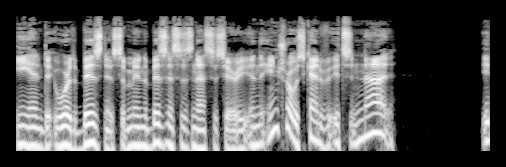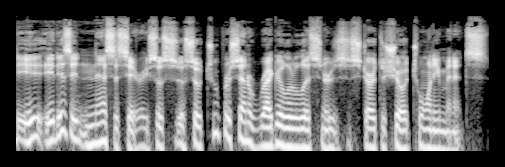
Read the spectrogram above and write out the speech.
and or the business. I mean, the business is necessary, and the intro is kind of it's not. It, it, it isn't necessary. So so so two percent of regular listeners start the show at twenty minutes,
